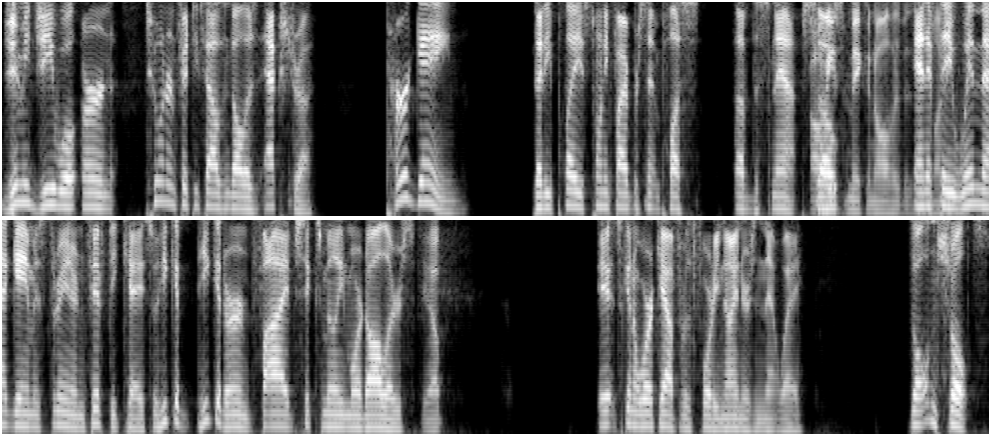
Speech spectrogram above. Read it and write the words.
Jimmy G will earn two hundred fifty thousand dollars extra per game that he plays twenty five percent plus of the snaps. So oh, he's making all of his. and if they win that game, it's three hundred fifty k. So he could he could earn five six million more dollars. yep, It's going to work out for the 49ers in that way. Dalton Schultz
